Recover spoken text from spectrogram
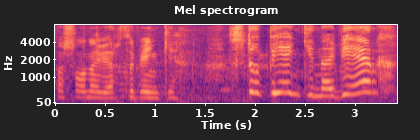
пошло наверх ступеньки. Ступеньки наверх!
